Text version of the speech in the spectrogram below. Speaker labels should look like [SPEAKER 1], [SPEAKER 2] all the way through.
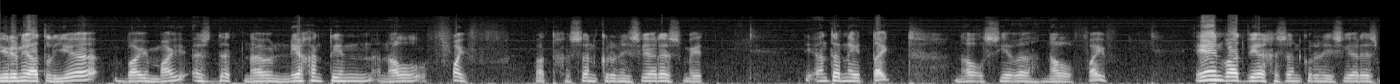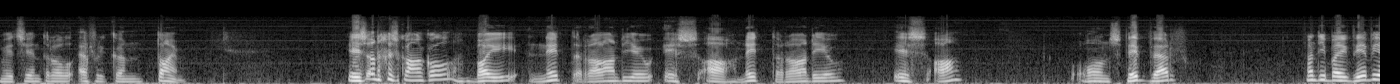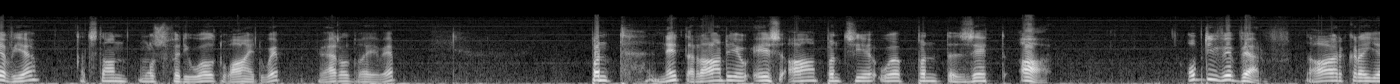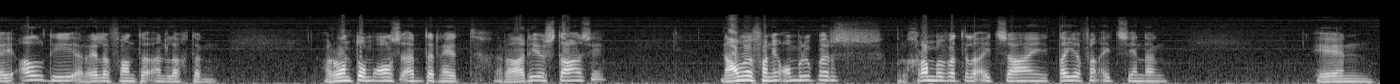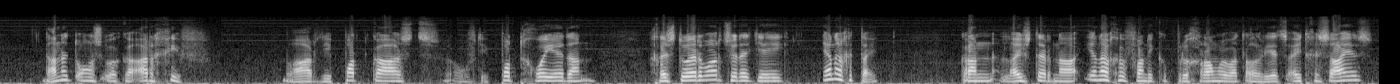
[SPEAKER 1] Hier in die atelier by my is dit nou 19.05 wat gesynchroniseer is met die internet tyd 07.05 en wat weer gesynchroniseer is met Central African Time. Jy is ingeskakel by Net Radio SA, Net Radio SA, ons webwerf, want jy by www.net het staan ons vir die World Wide Web, wereldwee web .netradiosa.co.za Op die webwerf, daar kry jy al die relevante inlichting rondom ons internet radiostasie, name van die omroepers, programme wat hulle uitsaai, tye van uitsending, en dan het ons ook een archief, waar die podcasts of die potgooie dan gestoor word, so dat jy enige tyd kan luister na enige van die programme wat al reeds uitgesaai is,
